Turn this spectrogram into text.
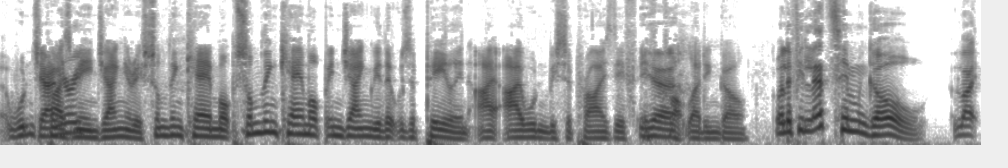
It wouldn't surprise January? me in January if something came up. Something came up in January that was appealing. I, I wouldn't be surprised if, if Yeah. Klopp let him go. Well, if he lets him go, like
